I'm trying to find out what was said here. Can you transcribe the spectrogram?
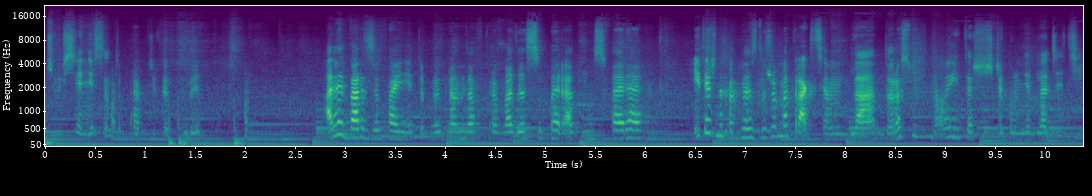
Oczywiście nie są to prawdziwe kury. Ale bardzo fajnie to wygląda, wprowadza super atmosferę i też na pewno jest dużą atrakcją dla dorosłych, no i też szczególnie dla dzieci.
